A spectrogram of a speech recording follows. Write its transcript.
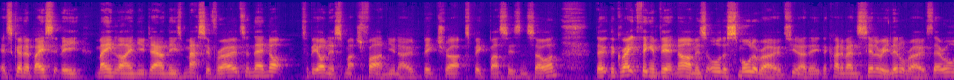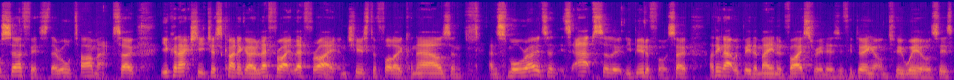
it's going to basically mainline you down these massive roads and they're not, to be honest, much fun. You know, big trucks, big buses and so on. The, the great thing in Vietnam is all the smaller roads, you know, the, the kind of ancillary little roads, they're all surface, they're all tarmac. So you can actually just kind of go left, right, left, right and choose to follow canals and, and small roads. And it's absolutely beautiful. So I think that would be the main advice really is if you're doing it on two wheels is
